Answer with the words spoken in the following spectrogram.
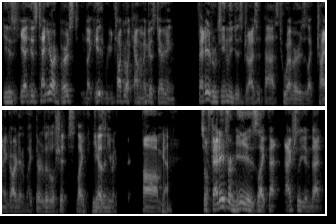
His, yeah, his 10 yard burst, like his, we talk about Camavinga's carrying. Fede routinely just drives it past whoever is like trying to guard him, like they're little shits. Like he yeah. doesn't even. Um, yeah. So Fede for me is like that actually in that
